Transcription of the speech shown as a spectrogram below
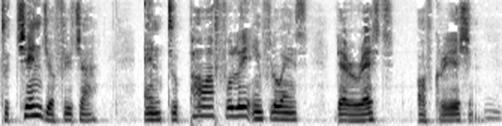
to change your future, and to powerfully influence the rest of creation.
